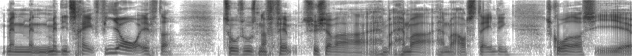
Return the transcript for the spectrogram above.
men, men men de 3-4 år efter 2005 synes jeg var han var han var han var outstanding. Scorede også i øh,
